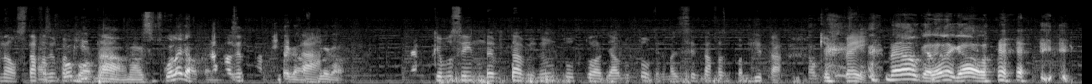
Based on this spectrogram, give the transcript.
Não, você tá fazendo pra ficou me bom. irritar. Não, não, isso ficou legal, cara. Tá fazendo pra me Legal, ficou legal. Porque vocês não devem estar vendo. Eu não tô do lado de não tô vendo, mas você tá fazendo pra me irritar. Porque, véi, Não, cara, é legal.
